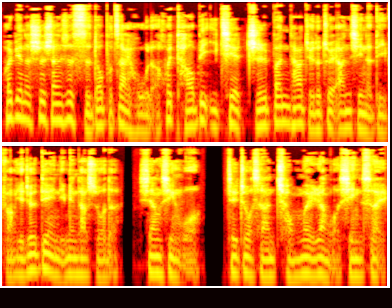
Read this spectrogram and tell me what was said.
会变得是生是死都不在乎了，会逃避一切，直奔他觉得最安心的地方，也就是电影里面他说的：“相信我。”这座山从未让我心碎。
